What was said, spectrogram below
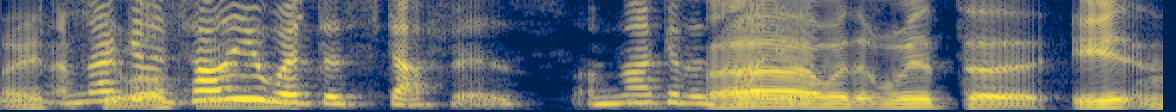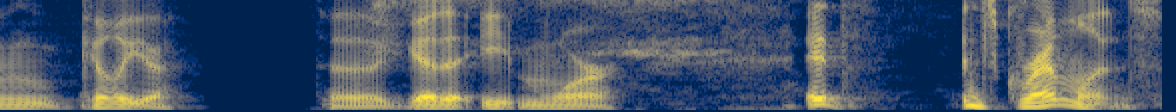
I hate to I'm not going to tell you what this stuff is. I'm not going to tell Ah, you. with with the eat and kill you to get it eat more. It's it's Gremlins.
